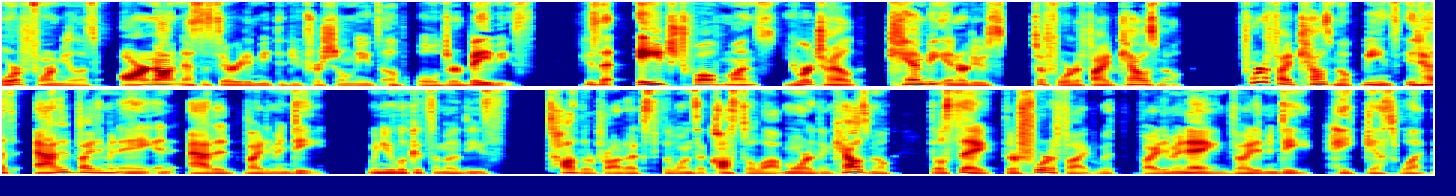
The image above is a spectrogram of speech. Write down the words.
or formulas are not necessary to meet the nutritional needs of older babies. Because at age 12 months, your child can be introduced to fortified cow's milk. Fortified cow's milk means it has added vitamin A and added vitamin D. When you look at some of these toddler products, the ones that cost a lot more than cow's milk, they'll say they're fortified with vitamin A and vitamin D. Hey, guess what?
